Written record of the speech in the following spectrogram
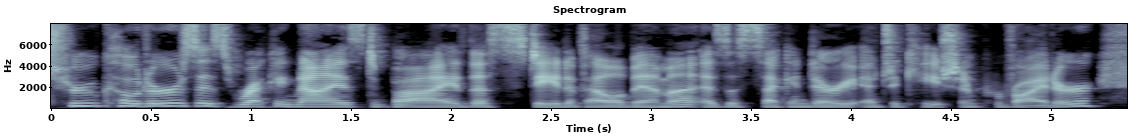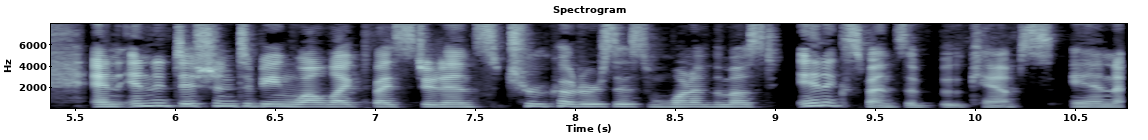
True Coders is recognized by the state of Alabama as a secondary education provider. And in addition to being well liked by students, True Coders is one of the most inexpensive boot camps in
